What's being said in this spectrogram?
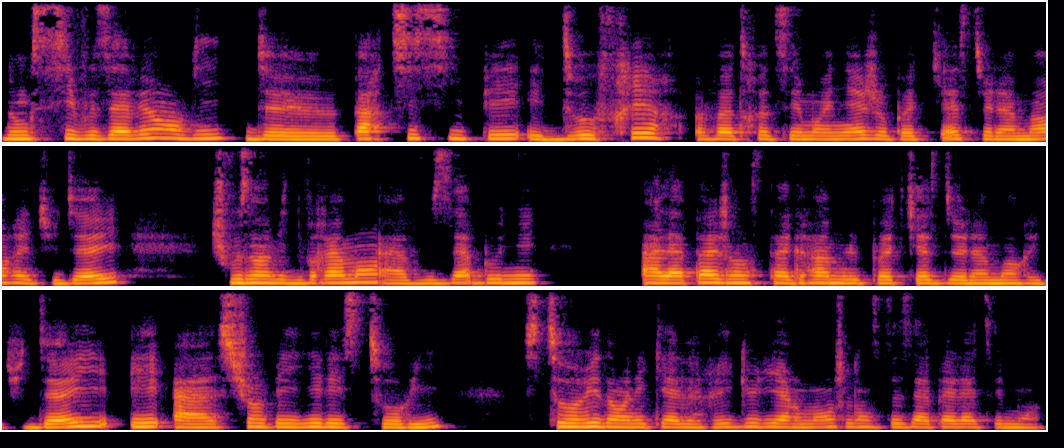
Donc, si vous avez envie de participer et d'offrir votre témoignage au podcast de la mort et du deuil, je vous invite vraiment à vous abonner à la page Instagram le podcast de la mort et du deuil et à surveiller les stories, stories dans lesquelles régulièrement je lance des appels à témoins.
